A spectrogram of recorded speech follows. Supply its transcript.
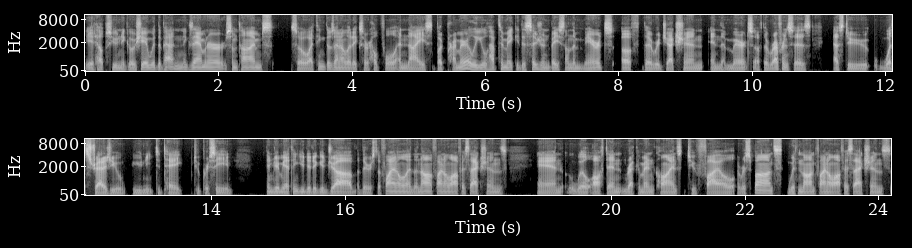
It helps you negotiate with the patent examiner sometimes. So I think those analytics are helpful and nice, but primarily you'll have to make a decision based on the merits of the rejection and the merits of the references as to what strategy you, need to take to proceed. And Jamie, I think you did a good job. There's the final and the non-final office actions and we'll often recommend clients to file a response with non final office actions.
